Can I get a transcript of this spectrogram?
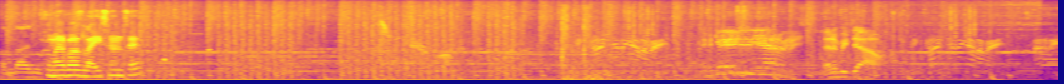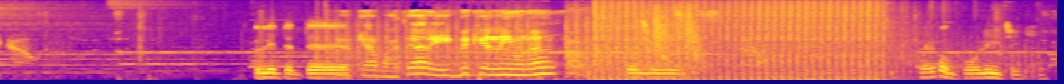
बंदा है तुम्हारे पास लाइसेंस है. Enemy down. गोली क्या बात है यार एक भी खेल नहीं हो रहा। है गोली मेरे को गोली चाहिए।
